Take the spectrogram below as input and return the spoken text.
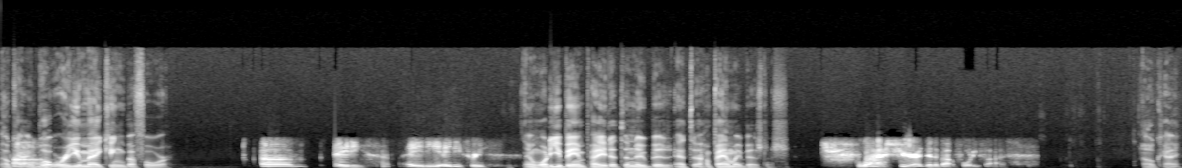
Okay. Um, what were you making before? Uh, 80, 80, 83. And what are you being paid at the new bus- at the family business? Last year, I did about 45. Okay.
